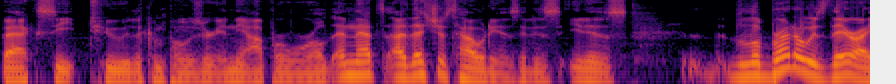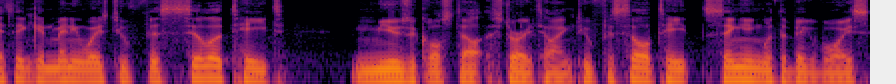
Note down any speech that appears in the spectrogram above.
backseat to the composer in the opera world, and that's uh, that's just how it is. It is it is the libretto is there, I think, in many ways to facilitate musical stel- storytelling, to facilitate singing with a big voice,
